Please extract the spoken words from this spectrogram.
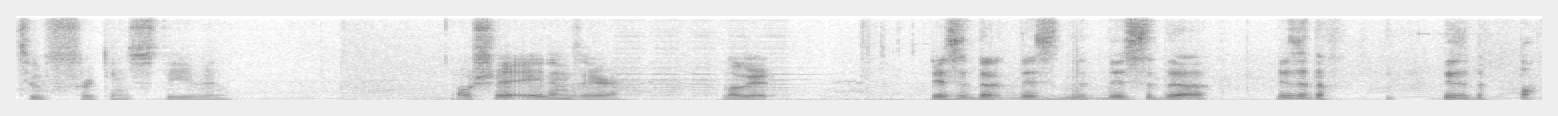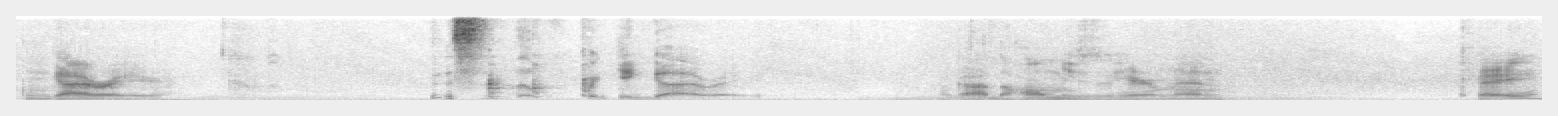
too freaking Steven. Oh shit, Aiden's here. Look at. This is the this is the this is the this is the this is the fucking guy right here. This is the freaking guy right here. Oh my god, the homies are here, man. Okay.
